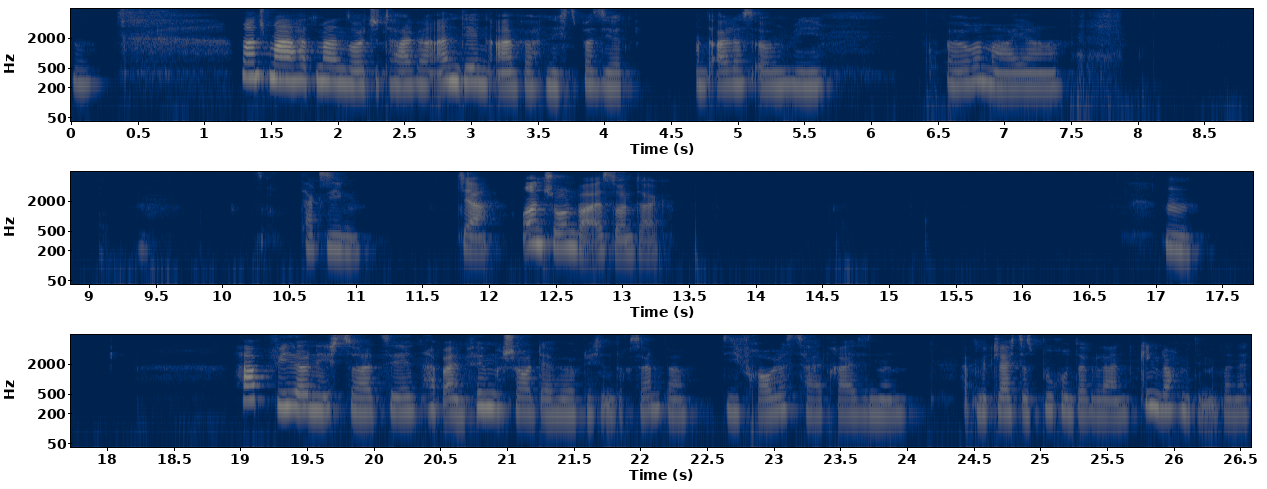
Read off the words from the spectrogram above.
Hm. Manchmal hat man solche Tage, an denen einfach nichts passiert. Und alles irgendwie. Eure Maya. So, Tag 7. Tja, und schon war es Sonntag. Hm. Hab wieder nichts zu erzählen. Hab einen Film geschaut, der wirklich interessant war. Die Frau des Zeitreisenden. Hab mir gleich das Buch runtergeladen. Ging doch mit dem Internet.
